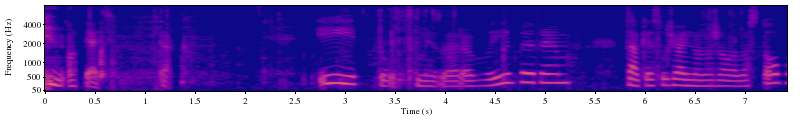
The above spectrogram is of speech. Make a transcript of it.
Опять. Так. І тут ми зараз виберемо. Так, я случайно нажала на стоп.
